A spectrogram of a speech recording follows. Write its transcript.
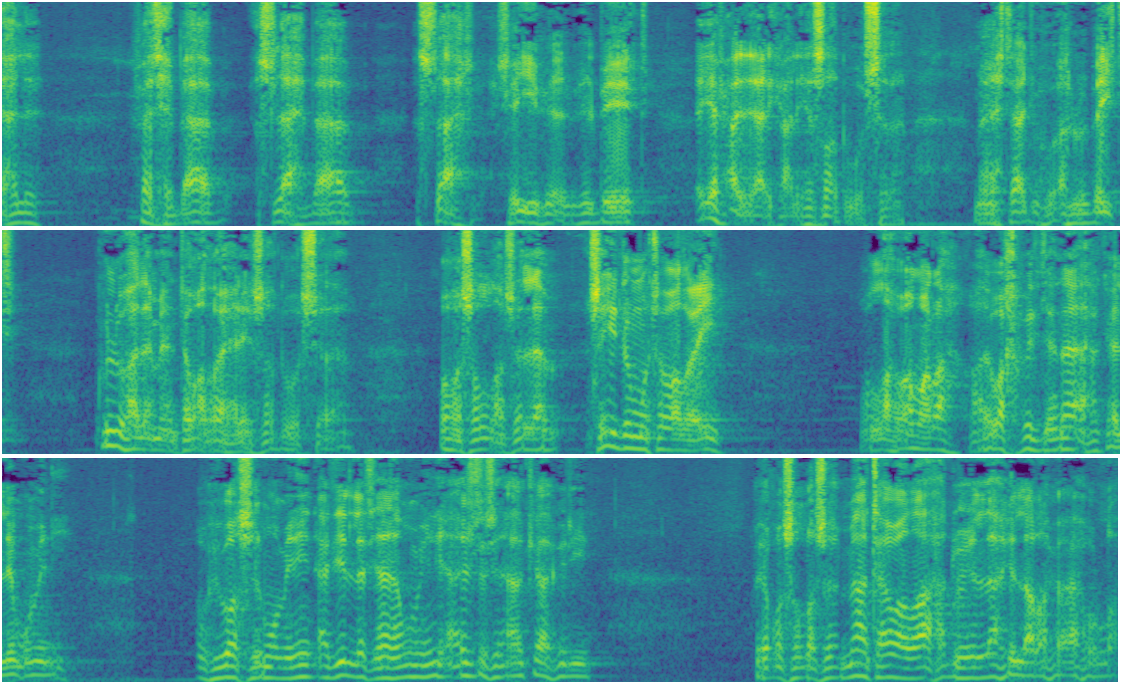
أهله فتح باب إصلاح باب إصلاح شيء في البيت. يفعل ذلك عليه الصلاة والسلام. ما يحتاجه أهل البيت. كل هذا من تواضعه عليه الصلاة والسلام. وهو صلى الله عليه وسلم سيد المتواضعين. والله أمره قال واخفض جناحك للمؤمنين. وفي وصف المؤمنين أدلة على المؤمنين أعزة على الكافرين. ويقول صلى الله عليه وسلم ما تواضع أحد لله إلا رفعه الله.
